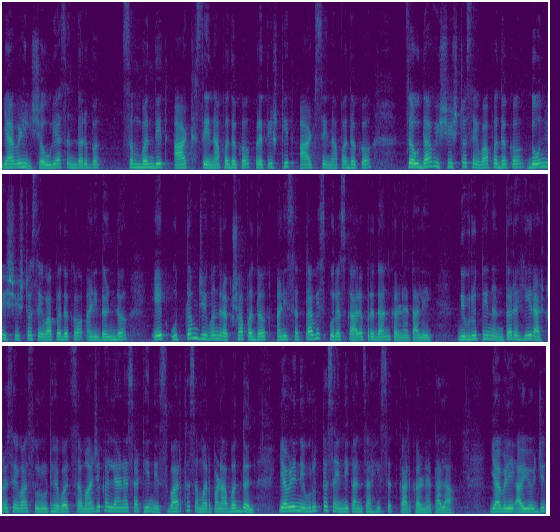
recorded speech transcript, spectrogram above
यावेळी शौर्यासंदर्भ संबंधित आठ सेना पदकं प्रतिष्ठित आठ सेना पदकं चौदा विशिष्ट सेवा पदकं दोन विशिष्ट सेवा पदकं आणि दंड एक उत्तम जीवन रक्षा पदक आणि सत्तावीस पुरस्कार प्रदान करण्यात आले. निवृत्तीनंतरही राष्ट्रसेवा सुरू ठेवत समाजकल्याणासाठी निस्वार्थ समर्पणाबद्दल यावेळी निवृत्त सैनिकांचाही सत्कार करण्यात आला. यावेळी आयोजित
